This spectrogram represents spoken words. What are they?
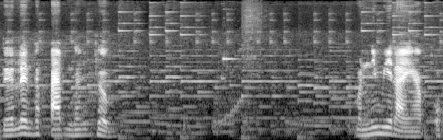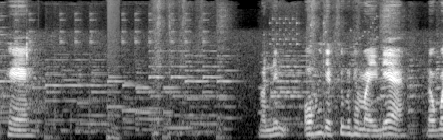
เดินเล่นสักแป๊บนะท่านผู้ชมมันไม่มีอะไรครับ โอเค มันนี่โอ้จะขึ้นไปทำไมเนี่ยลงไป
